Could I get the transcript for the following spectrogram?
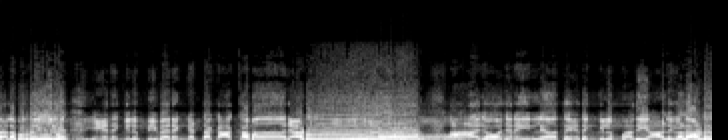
തലമുറയിൽ ഏതെങ്കിലും വിവരം കെട്ട കാക്കമാരാണോ? ആലോചനയില്ലാത്ത ഏതെങ്കിലും അതി ആളുകളാണോ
